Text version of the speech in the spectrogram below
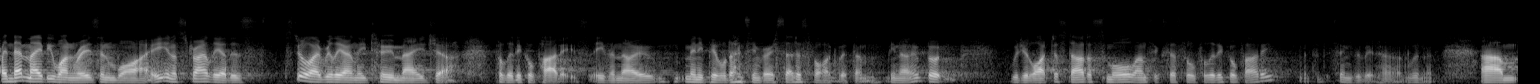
And that may be one reason why in Australia there's still really only two major political parties, even though many people don't seem very satisfied with them, you know. But would you like to start a small, unsuccessful political party? it seems a bit hard, wouldn't it? Um,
